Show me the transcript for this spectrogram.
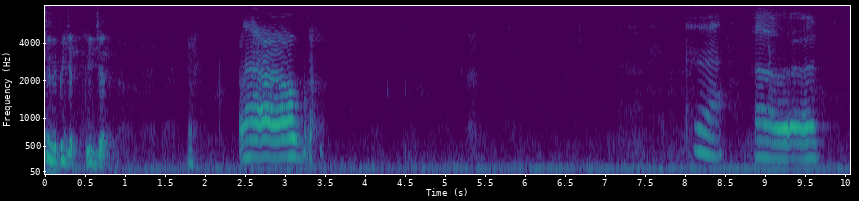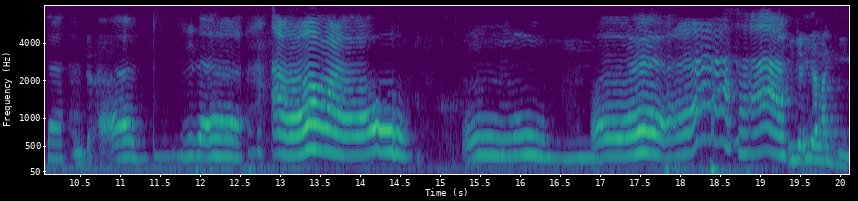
Sini pijat, pijat. Udah. Iya iya lagi.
